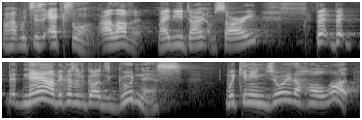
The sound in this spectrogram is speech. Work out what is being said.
right? Which is excellent. I love it. Maybe you don't, I'm sorry. But, but, but now, because of God's goodness, we can enjoy the whole lot.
